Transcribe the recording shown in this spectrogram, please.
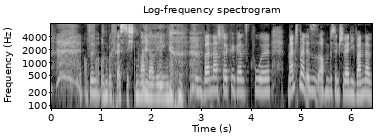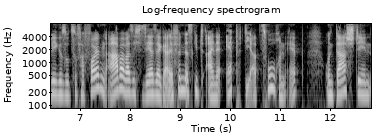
auf sind, unbefestigten Wanderwegen. sind Wanderstöcke ganz cool. Manchmal ist es auch ein bisschen schwer, die Wanderwege so zu verfolgen. Aber was ich sehr, sehr geil finde, es gibt eine App, die Azoren-App und da stehen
